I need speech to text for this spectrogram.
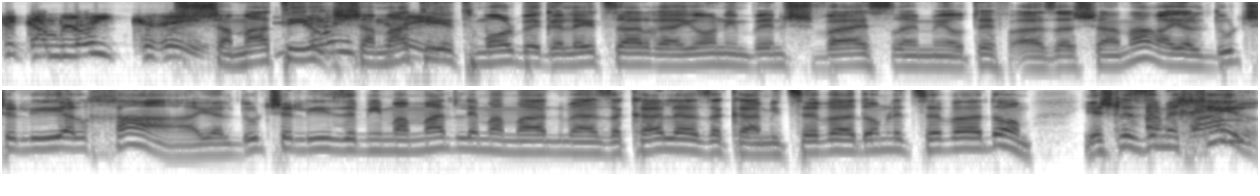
זה גם לא יקרה. שמעתי, לא יקרה. שמעתי אתמול בגלי צה"ל ראיון עם בן 17 מעוטף עזה, שאמר, הילדות שלי הלכה, הילדות שלי זה מממד לממד, מאזעקה לאזעקה, מצבע אדום לצבע אדום. יש לזה אבל- מחיר.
